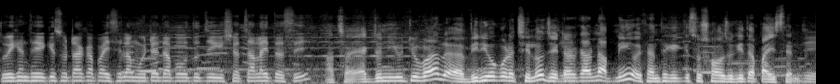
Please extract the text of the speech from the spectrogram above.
তো এখান থেকে কিছু টাকা পাইছিলাম ওইটাতে আপাতত চিকিৎসা চালাইতেছি। আচ্ছা একজন ইউটিউবার ভিডিও করেছিল যেটার কারণে আপনি ওইখান থেকে কিছু সহযোগিতা পাইছেন। জি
